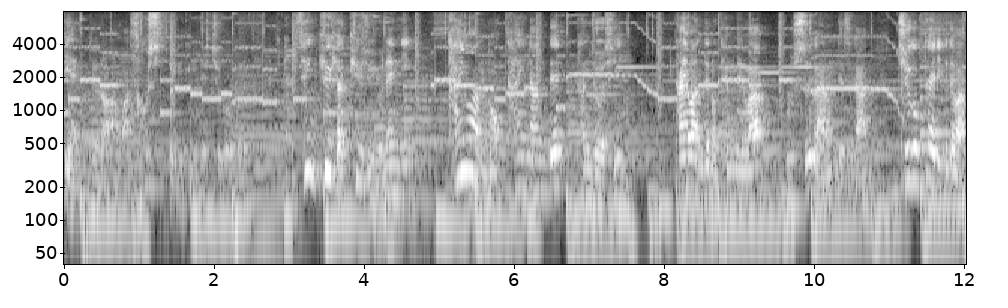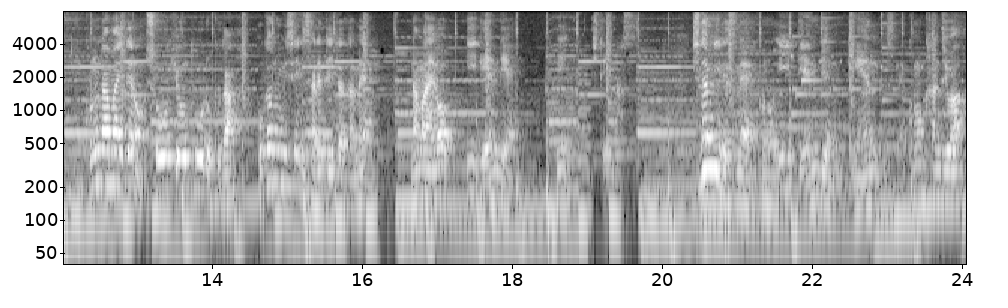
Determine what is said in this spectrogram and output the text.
点というのはまあ少しっていう意味です。中国語で1994年に台湾の台南で誕生し台湾での店名はルスランですが中国大陸ではこの名前での商標登録が他の店にされていたため名前をイーデンデンにしています。ちなみにですねこのイーデンデンデンですね。この漢字は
